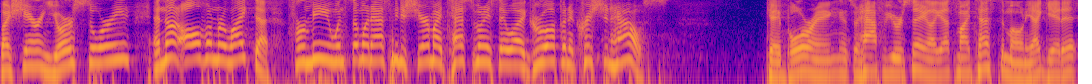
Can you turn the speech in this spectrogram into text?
by sharing your story? And not all of them are like that. For me, when someone asks me to share my testimony, I say, Well, I grew up in a Christian house. Okay, boring. That's what half of you are saying. Like, that's my testimony. I get it.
